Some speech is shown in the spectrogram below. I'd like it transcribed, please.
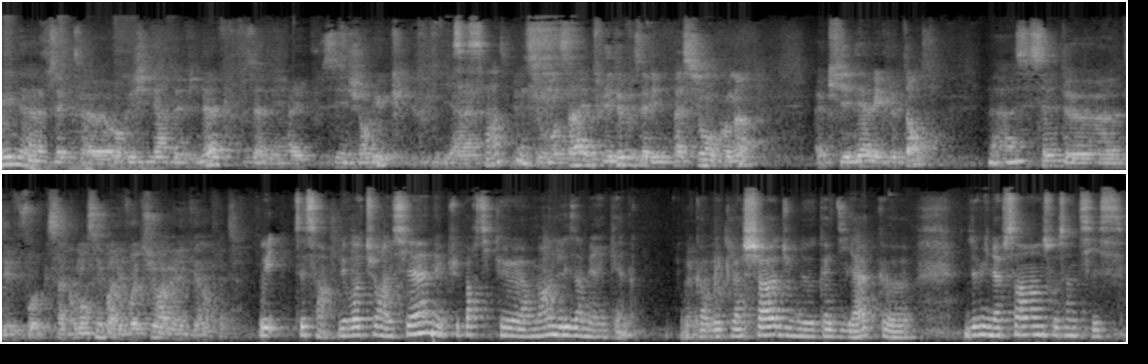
Vous êtes originaire de Villeneuve, vous avez épousé Jean-Luc il y a ça. un petit moment ça, et tous les deux vous avez une passion en commun qui est née avec le temps. Mhm. c'est celle de, des ça a commencé par les voitures américaines en fait. Oui, c'est ça, les voitures anciennes et plus particulièrement les américaines. Donc avec l'achat d'une Cadillac de 1966.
